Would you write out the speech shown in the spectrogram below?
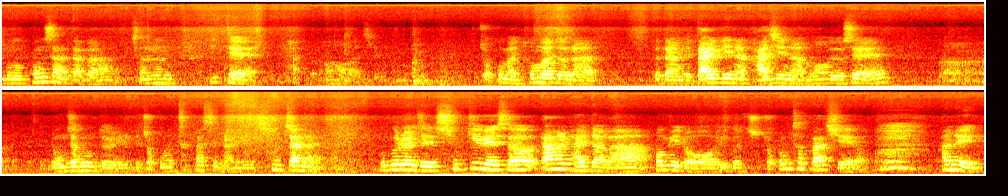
뭐 공사하다가 저는 밑에 어, 조그만 토마토나 그 다음에 딸기나 가지나 뭐 요새 어, 농작물들 이렇게 조그만 텃밭을 많이 심잖아요. 그거를 이제 심기 위해서 땅을 갈다가 호미로 이거 조금 텃밭이에요. 안에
